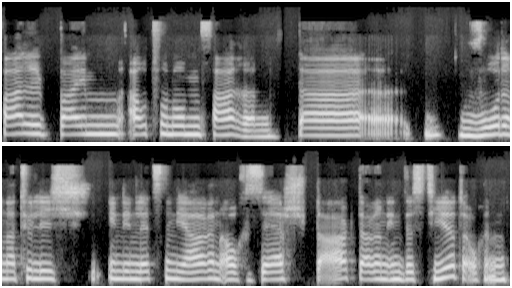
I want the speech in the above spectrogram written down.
Fall beim autonomen Fahren. Da äh, wurde natürlich in den letzten Jahren auch sehr stark darin investiert, auch in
